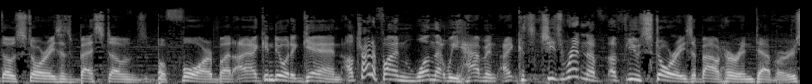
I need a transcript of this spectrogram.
those stories as best of before, but I, I can do it again. I'll try to find one that we haven't because she's written a, a few stories about her endeavors,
